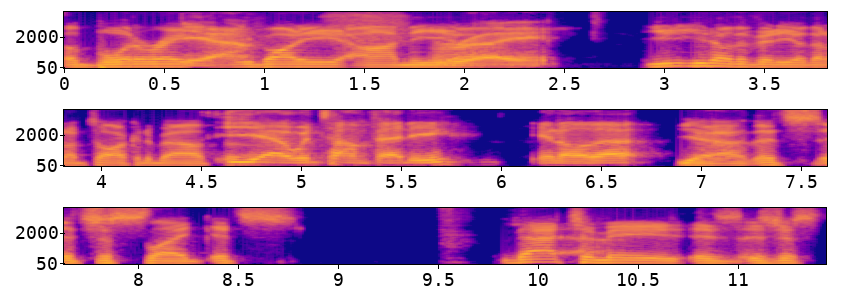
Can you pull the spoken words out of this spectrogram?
obliterate Yeah. everybody on the. uh, Right. You you know the video that I'm talking about. Yeah, with Tom Petty and all that. Yeah, that's it's just like it's that to me is is just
